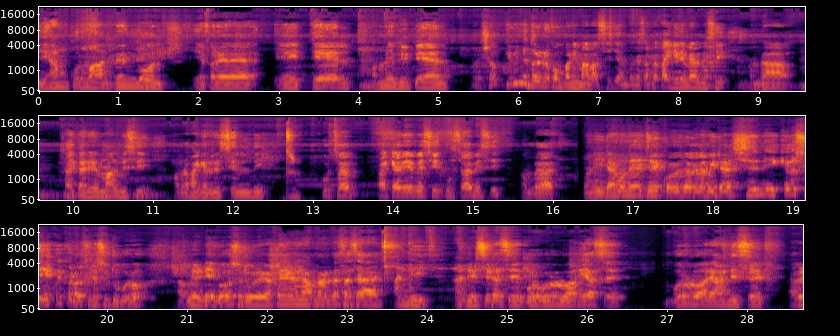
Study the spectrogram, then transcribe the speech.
এই হামকুর মাল, বেঙ্গল, এরপরে এই তেল, আপনার বিপিএল সব বিভিন্ন ধরনের কোম্পানির মাল আছে যে আমাদের কাছে। আমরা পাইকারি মাল বেশি, আমরা পাইকারি মাল বেশি, আমরা পাইকারি সেল দিই। খুচরা পাইকারি বেশি, খুচরা বেশি, আমরা মানে এটার মধ্যে যে কয়েকটা গেলাম, এটা কেন সে একই কালো সেটা ছোট বড়। আপনি ডেগো ছোট বড় আপনার কাছে আছে, হান্ডি, হান্ডির সেট আছে, বড় বড় লোয়ারি আছে, বড় লোয়ারে, হান্ডির সেট তারপরে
